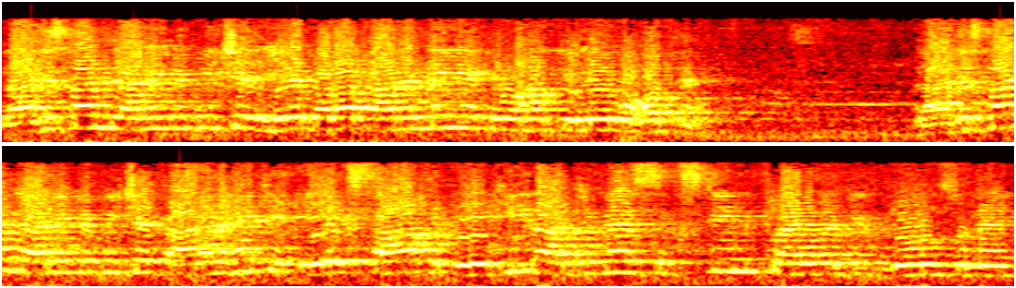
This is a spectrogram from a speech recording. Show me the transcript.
राजस्थान जाने के पीछे ये बड़ा कारण नहीं है कि वहाँ किले बहुत हैं। राजस्थान जाने के पीछे कारण है कि एक साथ एक ही राज्य में 16 क्लाइमेटिक जोन्स उन्हें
